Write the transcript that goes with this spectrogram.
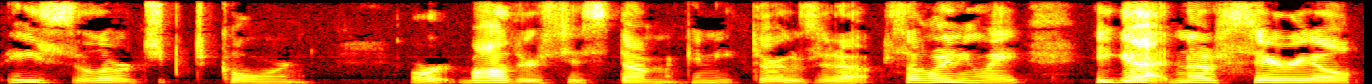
he's allergic to corn, or it bothers his stomach, and he throws it up. So anyway, he got no cereal.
